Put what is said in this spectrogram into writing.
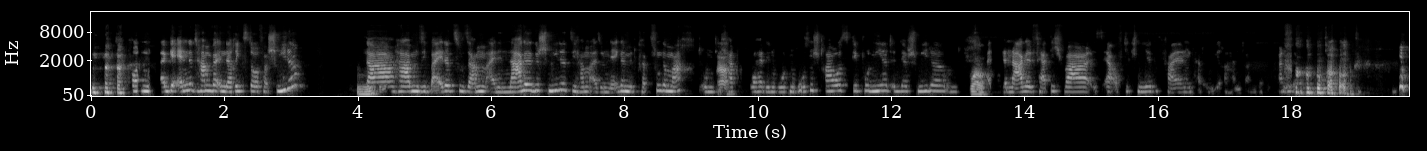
und äh, geendet haben wir in der Rixdorfer Schmiede. Mhm. Da haben sie beide zusammen einen Nagel geschmiedet. Sie haben also Nägel mit Köpfen gemacht und ah. ich habe vorher den roten Rosenstrauß deponiert in der Schmiede. Und wow. als der Nagel fertig war, ist er auf die Knie gefallen und hat um ihre Hand angefangen.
